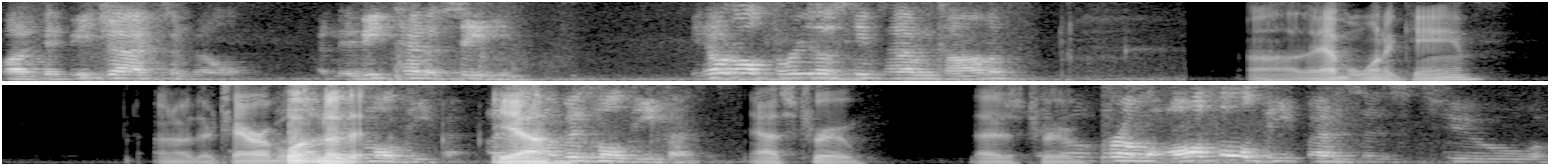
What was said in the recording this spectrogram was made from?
But they beat Jacksonville and they beat Tennessee. You know what all three of those teams have in common? Uh, they haven't won a game. Oh, no, they're terrible. no, they- defense. Yeah. Abysmal defenses. that's true. That is true. from awful defenses to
